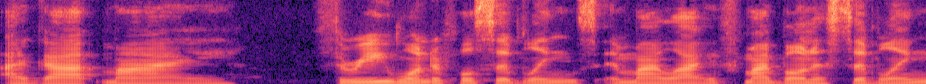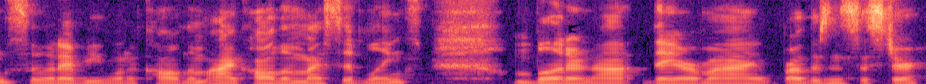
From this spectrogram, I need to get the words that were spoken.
I got my three wonderful siblings in my life, my bonus siblings, whatever you want to call them. I call them my siblings, blood or not, they are my brothers and sister.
